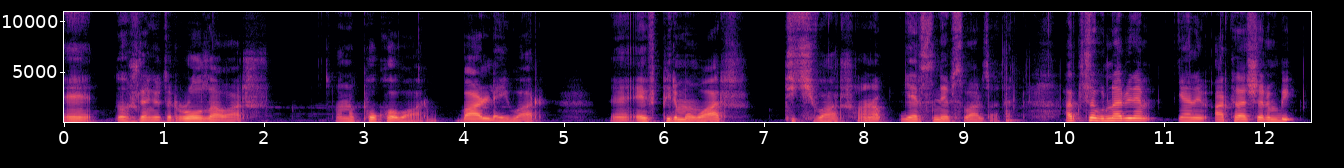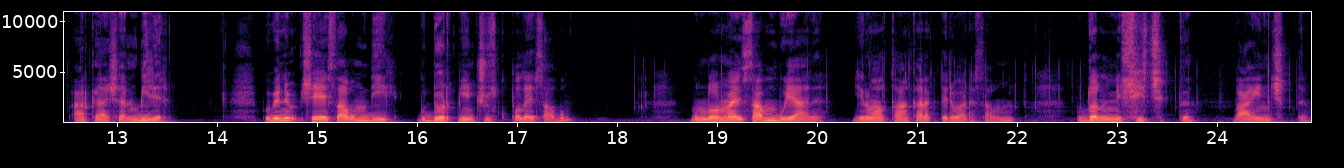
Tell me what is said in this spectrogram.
E, Doştan götür Rosa var. Sonra Poco var, Barley var. E, F Primo var. Tik var. Sonra gerisinin hepsi var zaten. Arkadaşlar bunlar benim yani arkadaşlarım bir arkadaşlarım bilir. Bu benim şey hesabım değil. Bu 4300 kupalı hesabım. Bu normal hesabım bu yani. 26 tane karakteri var hesabımın. Bundan ne şey çıktı. Daha yeni çıktı.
